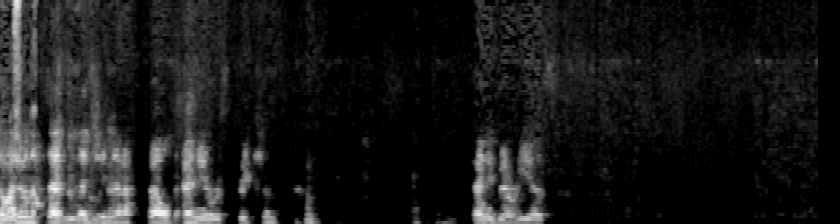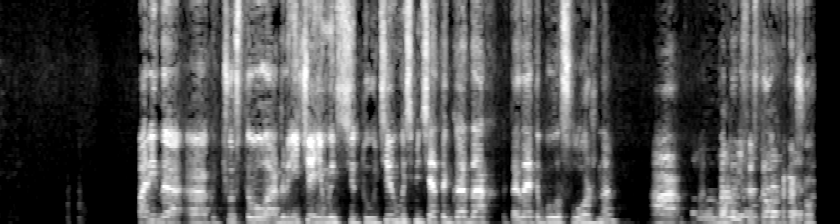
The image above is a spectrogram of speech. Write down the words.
So Alena said that she never felt any restrictions, any barriers. Марина э, чувствовала ограничения в институте в 80-х годах. Тогда это было сложно. А потом Marina все стало хорошо.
